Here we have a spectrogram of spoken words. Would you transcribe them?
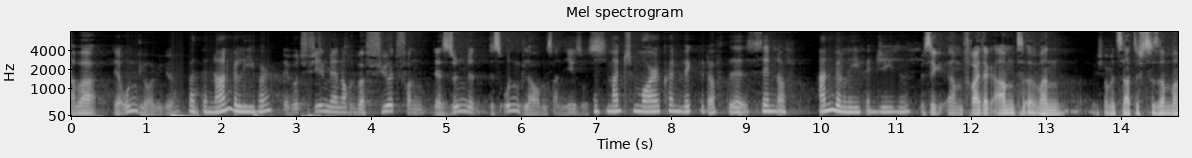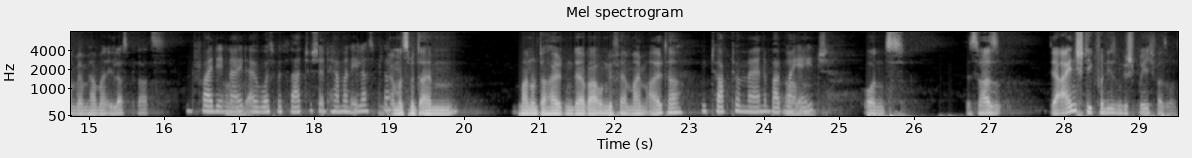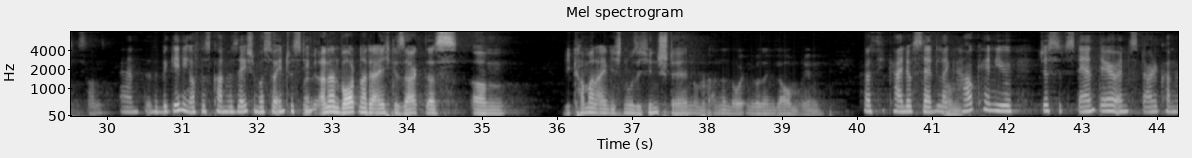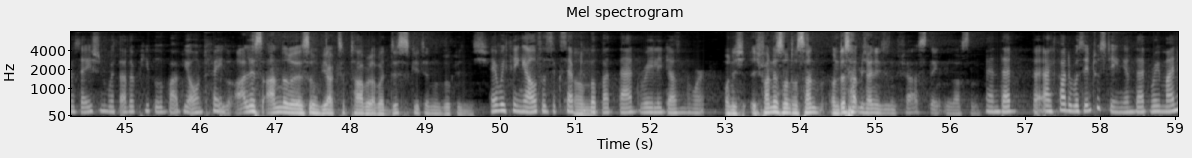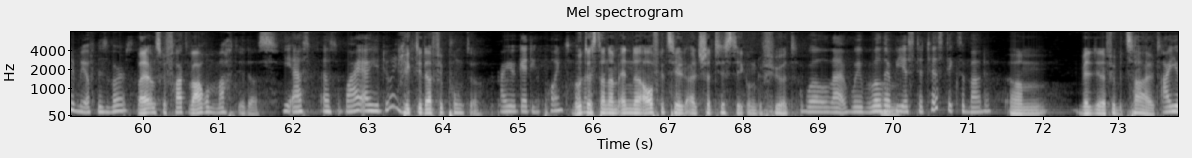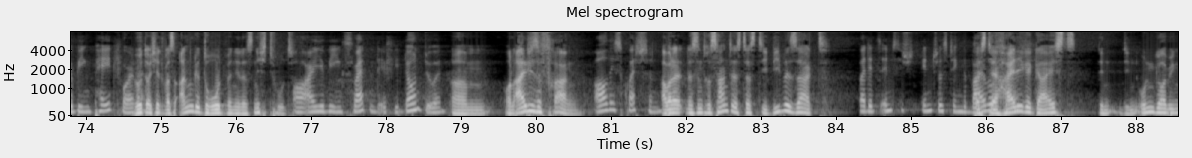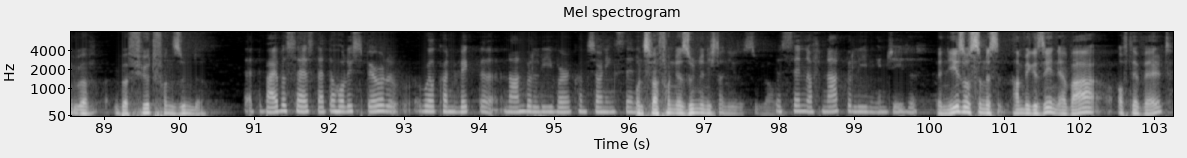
Aber der Ungläubige, but the non-believer der wird vielmehr noch überführt von der Sünde des Unglaubens an Jesus. is much more convicted of the sin of unbelief in Jesus. Ihr, am Freitagabend äh, waren, ich war mit Satisch zusammen, waren wir am Hermann-Ehlers-Platz. On Friday night, I was with Satish at Hermann Ehlers Wir Platz. haben uns mit einem Mann unterhalten, der war ungefähr in meinem Alter. We talked to a man about my Um, age, Und das war der Einstieg von diesem Gespräch war so interessant. and the beginning of this conversation was so interesting. mit anderen Worten hat er eigentlich gesagt, dass ähm, wie kann man eigentlich nur sich hinstellen und mit anderen Leuten über seinen Glauben reden? Because he kind of said, like, how can you just stand there and start a conversation with other people about your own faith? Also alles andere ist irgendwie akzeptabel, aber das geht ja nun wirklich nicht. Everything else is acceptable, but that really doesn't work. Und ich, ich fand es so interessant und das hat mich an diesen Vers denken lassen. And that I thought it was interesting, and that reminded me of this verse. Weil er uns gefragt, warum macht ihr das? He asked us, "Why are you doing? Kriegt ihr dafür Punkte? Are you getting points Wird es dann am Ende aufgezählt als Statistik und geführt? Will uh, we, will there be a statistics about it? Ähm, werdet ihr dafür bezahlt? Are you being paid for Wird that, euch etwas angedroht, wenn ihr das nicht tut? or are you being threatened if you don't do it? Ähm, und all diese Fragen. All these questions. Aber das Interessante ist, dass die Bibel sagt, But it's inter- interesting. The Bible dass der says Heilige Geist den, den Ungläubigen über, überführt von Sünde. that the Bible says that the Holy Spirit will convict the non-believer concerning sin, Und zwar von der Sünde nicht an Jesus zu glauben. the sin of not believing in Jesus. Wenn Jesus, und das haben wir gesehen, er war auf der Welt,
